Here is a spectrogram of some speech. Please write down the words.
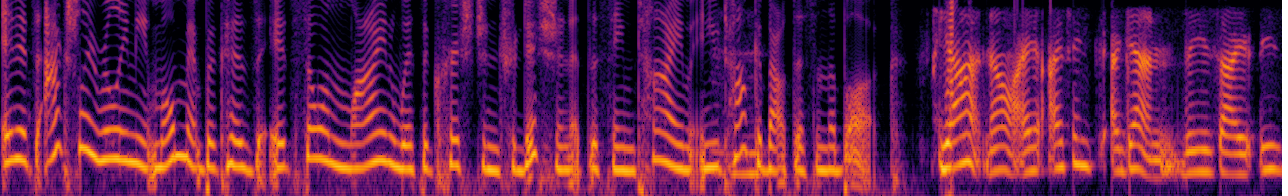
And it's actually a really neat moment because it's so in line with the Christian tradition at the same time. And you mm-hmm. talk about this in the book. Yeah, no, I, I think again these I, these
